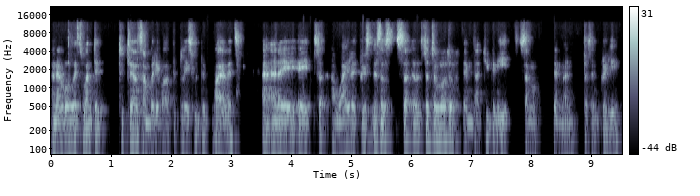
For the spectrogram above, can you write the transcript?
And I've always wanted to tell somebody about the place with the violets. And I ate a violet because there's such a lot of them that you can eat some of them and doesn't really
